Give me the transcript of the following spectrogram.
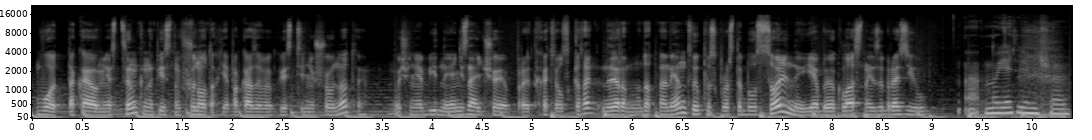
Вот, такая у меня сценка написана в шоу-нотах. Я показываю Кристине шоу-ноты. Очень обидно. Я не знаю, что я про это хотел сказать. Наверное, на тот момент выпуск просто был сольный, я бы ее классно изобразил. А, ну я тебе мешаю.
